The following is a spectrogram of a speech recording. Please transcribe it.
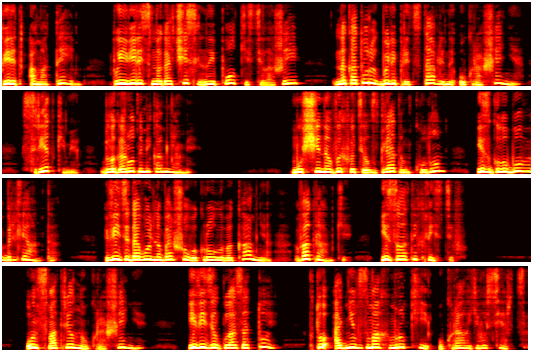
Перед Аматеем появились многочисленные полки стеллажей, на которых были представлены украшения с редкими благородными камнями. Мужчина выхватил взглядом кулон из голубого бриллианта в виде довольно большого круглого камня в огранке из золотых листьев. Он смотрел на украшение и видел глаза той, кто одним взмахом руки украл его сердце.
